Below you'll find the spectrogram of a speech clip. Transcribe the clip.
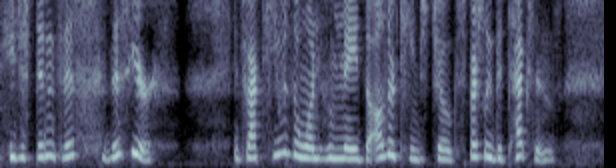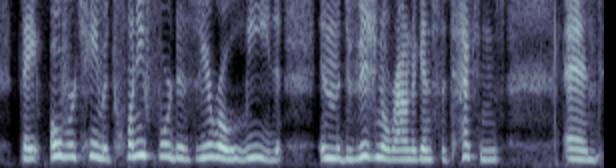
he just didn't this this year. In fact, he was the one who made the other teams joke, especially the Texans. They overcame a 24 to 0 lead in the divisional round against the Texans and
